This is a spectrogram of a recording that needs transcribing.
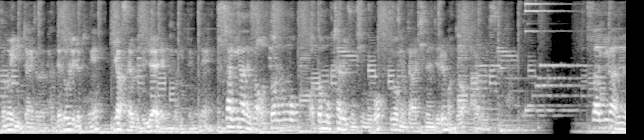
변호인 입장에서는 반대 논리를 통해 기각 사유를 늘려야 되는 거기 때문에 수사기관에서 어떤 항목, 어떤 목차를 중심으로 구속영장을 치는지를 먼저 알아보겠습니다. 수사기관은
